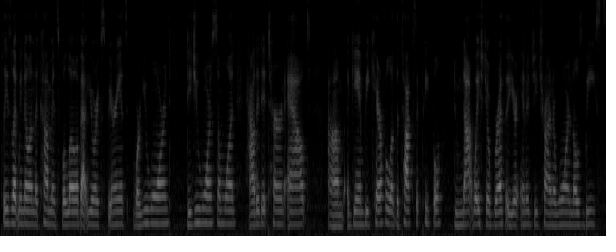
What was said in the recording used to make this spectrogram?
Please let me know in the comments below about your experience. Were you warned? Did you warn someone? How did it turn out? Um, again, be careful of the toxic people. Do not waste your breath or your energy trying to warn those beasts.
